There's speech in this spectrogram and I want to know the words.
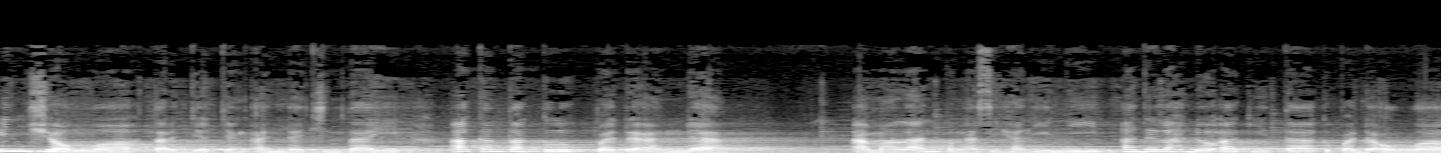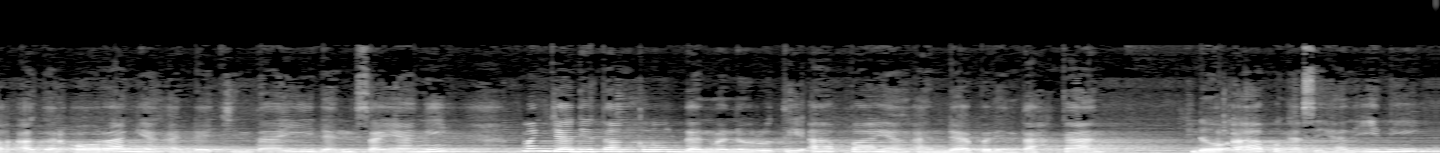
insya Allah target yang Anda cintai akan takluk pada Anda. Amalan pengasihan ini adalah doa kita kepada Allah agar orang yang Anda cintai dan sayangi menjadi takluk dan menuruti apa yang Anda perintahkan. Doa pengasihan ini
